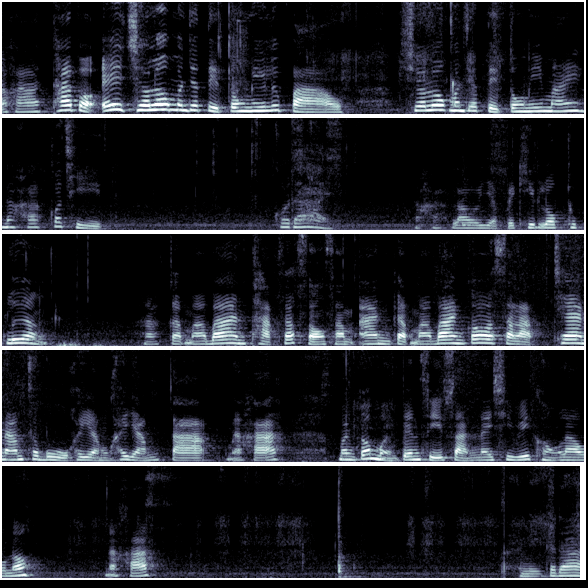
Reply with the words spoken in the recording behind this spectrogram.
นะคะ ถ้าบอกเอ๊ะเชื้อโรคมันจะติดตรงนี้หรือเปล่า เชื้อโรคมันจะติดตรงนี้ไหมนะคะ ก็ฉีดก็ได้นะคะ เราอย่าไปคิดลบทุกเรื่องะกลับมาบ้านถักสักสองสามอัน กลับมาบ้านก็สลับแช่น้ำสบู่ขยำขยำตากนะคะ มันก็เหมือนเป็นสีสันในชีวิตของเราเนาะนะคะอันนี้ก็ได้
